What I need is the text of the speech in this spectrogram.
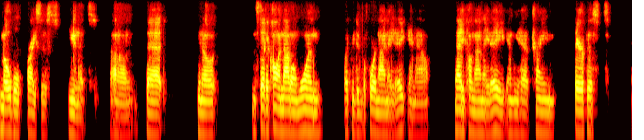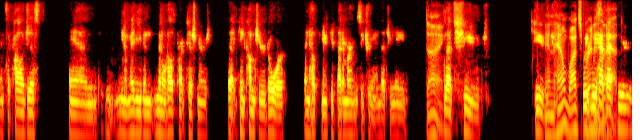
mobile crisis units uh, that, you know, instead of calling 911 like we did before 988 came out, now you call 988 and we have trained therapists and psychologists and you know maybe even mental health practitioners that can come to your door and help you get that emergency treatment that you need. Dang, so that's huge, huge. And how widespread we, we have that? that here.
